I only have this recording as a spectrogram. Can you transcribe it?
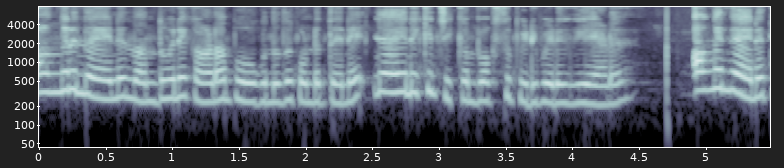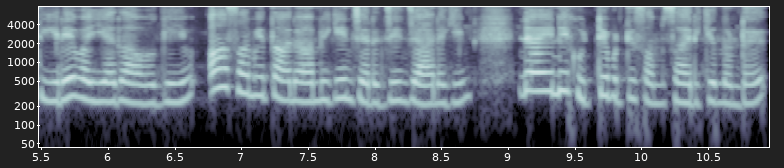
അങ്ങനെ നയനെ നന്ദുവിനെ കാണാൻ പോകുന്നത് കൊണ്ട് തന്നെ നയനയ്ക്കും ചിക്കൻ ബോക്സ് പിടിപെടുകയാണ്. അങ്ങനെ നയന തീരെ വയ്യാതാവുകയും ആ സമയത്ത് അനാമികയും ചരജയും ജാനകിയും നയനെ കുറ്റപ്പെടുത്തി സംസാരിക്കുന്നുണ്ട്.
